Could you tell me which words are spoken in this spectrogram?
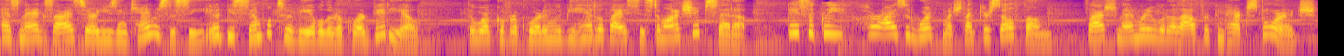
As Mag's eyes are using cameras to see, it would be simple to be able to record video. The work of recording would be handled by a system on a chip setup. Basically, her eyes would work much like your cell phone. Flash memory would allow for compact storage.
